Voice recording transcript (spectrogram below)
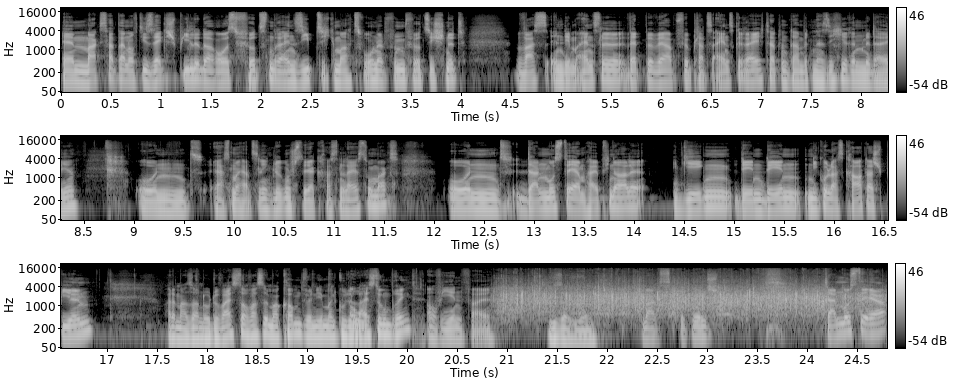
Ähm, Max hat dann auf die sechs Spiele daraus 1473 gemacht, 245 Schnitt, was in dem Einzelwettbewerb für Platz 1 gereicht hat und damit einer sicheren Medaille. Und erstmal herzlichen Glückwunsch zu der krassen Leistung, Max. Und dann musste er im Halbfinale gegen den den Nicolas Carter spielen. Warte mal, Sandro, du weißt doch, was immer kommt, wenn jemand gute Oh. Leistungen bringt? Auf jeden Fall. Dieser hier. Max, Glückwunsch. Dann musste er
